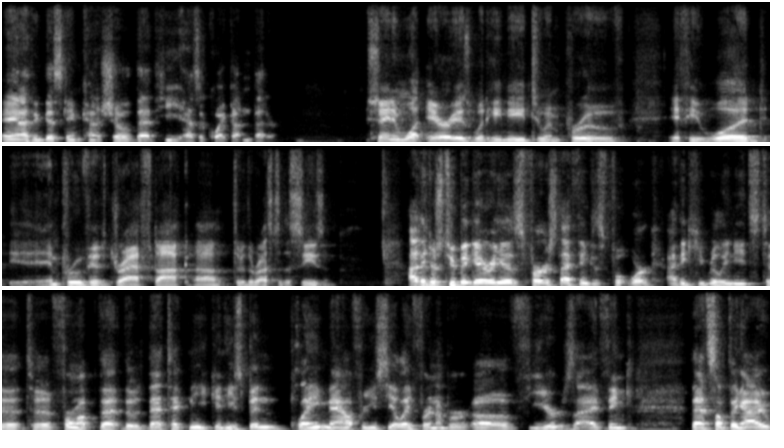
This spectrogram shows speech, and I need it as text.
And I think this game kind of showed that he hasn't quite gotten better. Shane, in what areas would he need to improve if he would improve his draft stock uh, through the rest of the season? I think there's two big areas. First, I think is footwork. I think he really needs to to firm up that that technique, and he's been playing now for UCLA for a number of years. I think that's something I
